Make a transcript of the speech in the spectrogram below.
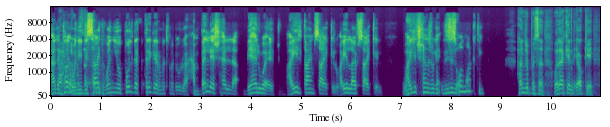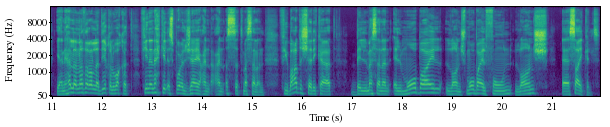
هذا كله. when you decide when you pull the trigger مثل ما بيقولوا حنبلش هلا بهالوقت وهي ال time cycle وهي ال life cycle وهي ال challenge this is all marketing 100% ولكن okay يعني هلا نظرا لضيق الوقت فينا نحكي الأسبوع الجاي عن عن قصة مثلا. في بعض الشركات بالمثلا ال mobile launch mobile phone launch cycles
